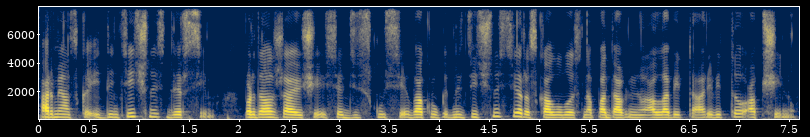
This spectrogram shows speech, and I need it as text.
Армянская идентичность Дерсим – Продолжающаяся дискуссия вокруг идентичности раскололась на подавленную алавито-аревито общину,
